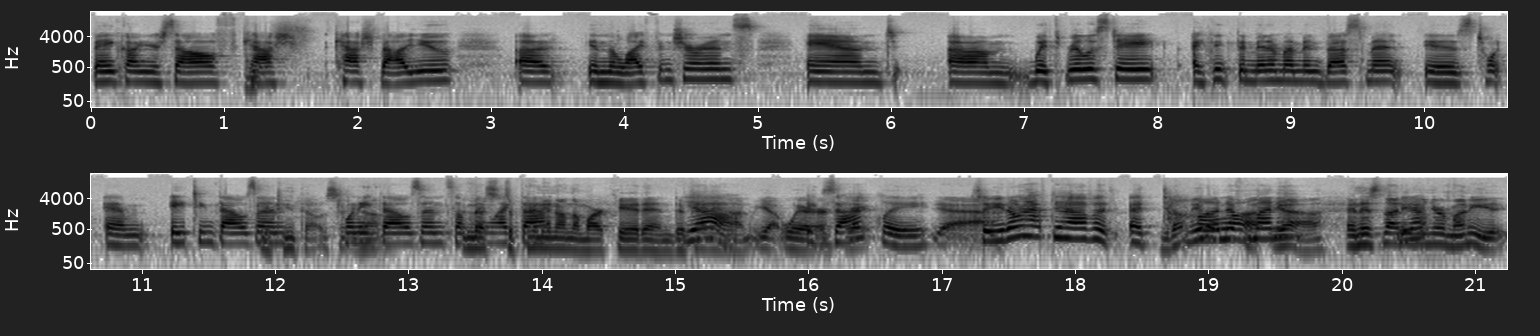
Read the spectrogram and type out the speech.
bank on yourself, cash cash value uh, in the life insurance. And um, with real estate, I think the minimum investment is tw- um, 18,000, 18,000, 20,000, something and that's like depending that. on the market and depending yeah. on yeah where right? Exactly. Yeah. So you don't have to have a, a you a ton of lot, money. yeah and it's not You even know- your money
